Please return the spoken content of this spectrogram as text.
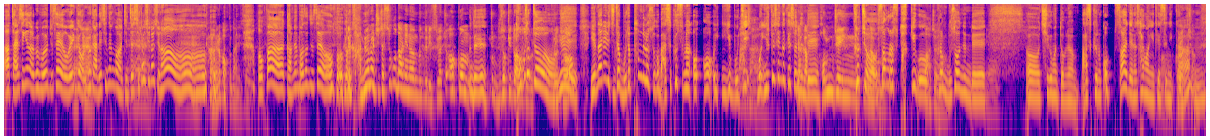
아, 잘생긴 얼굴 보여주세요. 왜 이렇게 네, 얼굴 네. 가리시는 거야? 진짜 싫어, 싫어, 싫어. 네, 가면을 벗고 다니세요. 오빠, 가면 벗어주세요. 근데 가면을 진짜 쓰고 다니는 분들이 있으면 조금 네. 좀 무섭기도 더 하고. 무섭죠. 그렇죠. 예. 옛날에는 진짜 모자 푹 눌러 쓰고 마스크 쓰면 어, 어 이게 뭐지? 맞아요. 뭐 이렇게 생각했었는데. 범죄인 그렇죠. 선글라스 탁 끼고 맞아요. 그럼 무서웠는데 예. 어 지금은 또 마스크는 꼭 써야 되는 상황이 됐으니까. 그렇죠. 음.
